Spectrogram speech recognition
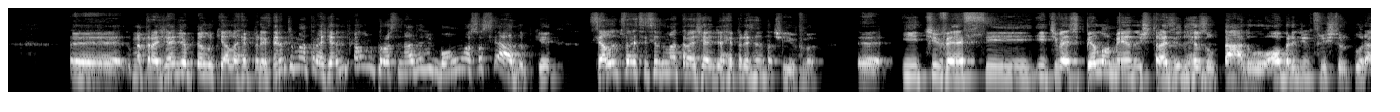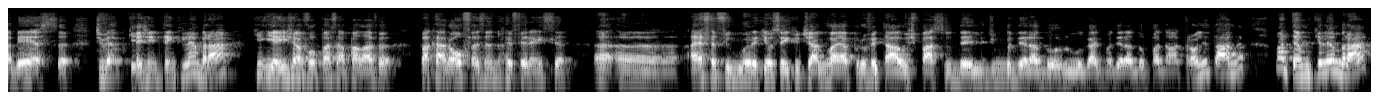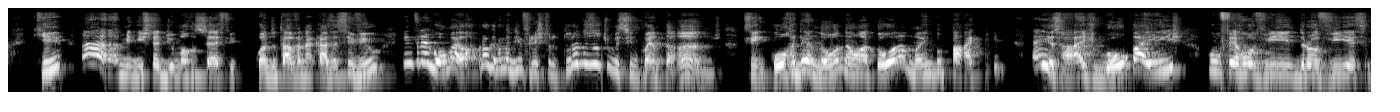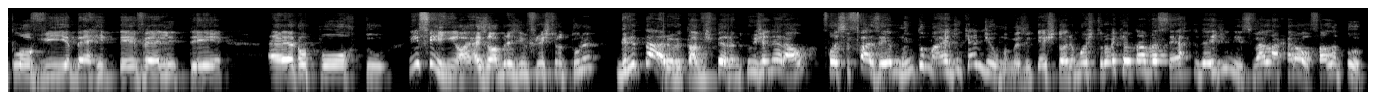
É, uma tragédia pelo que ela representa e uma tragédia porque ela não trouxe nada de bom associado, porque se ela tivesse sido uma tragédia representativa é, e tivesse e tivesse pelo menos trazido resultado, obra de infraestrutura aberta, porque a gente tem que lembrar que e aí já vou passar a palavra para Carol fazendo referência a, essa figura que eu sei que o Thiago vai aproveitar o espaço dele de moderador, o lugar de moderador, para dar uma traulitada, mas temos que lembrar que a ministra Dilma Rousseff, quando estava na Casa Civil, entregou o maior programa de infraestrutura dos últimos 50 anos. Sim, coordenou, não à toa, a mãe do PAC. É isso, rasgou o país com ferrovia, hidrovia, ciclovia, BRT, VLT, aeroporto, enfim, as obras de infraestrutura gritaram. Eu estava esperando que o general fosse fazer muito mais do que a Dilma, mas o que a história mostrou é que eu estava certo desde o início. Vai lá, Carol, fala tu.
